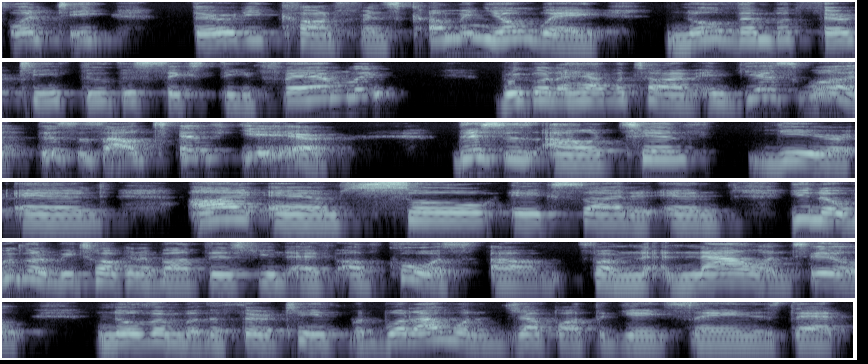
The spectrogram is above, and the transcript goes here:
2030 conference coming your way November 13th through the 16th. Family, we're going to have a time. And guess what? This is our 10th year. This is our 10th year and i am so excited. And you know we're going to be talking about this you know of course um, from now until november the 13th but what i want to jump out the gate saying is that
